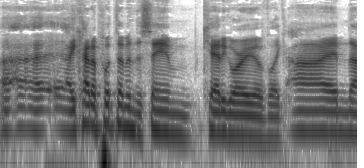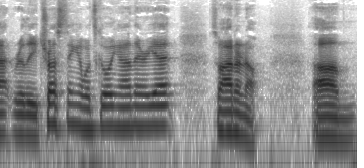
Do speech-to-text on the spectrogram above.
I, I, I kind of put them in the same category of like I'm not really trusting in what's going on there yet, so I don't know. Um,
